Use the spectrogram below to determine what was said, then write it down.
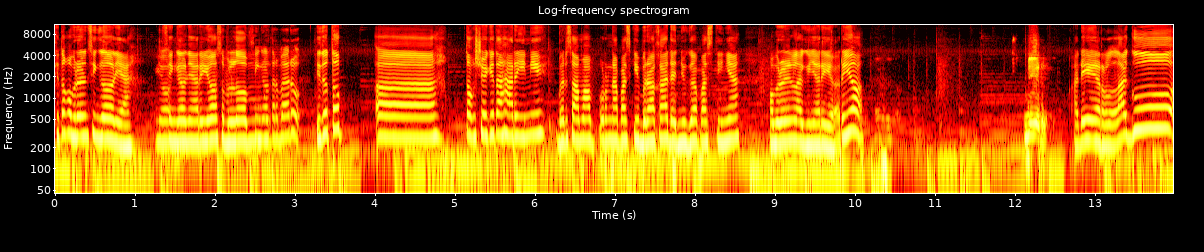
kita ngobrolin single ya, Yo. singlenya Rio sebelum Single terbaru. ditutup eh talk show kita hari ini bersama Purna Paski Braka dan juga pastinya ngobrolin lagunya Rio. Rio, Dir, hadir lagu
